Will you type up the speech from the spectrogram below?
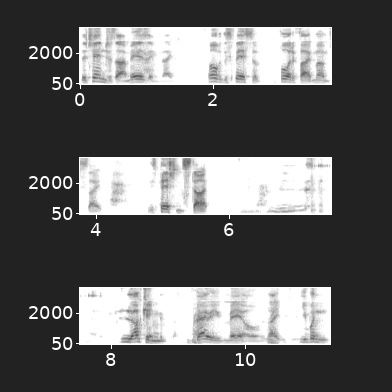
the changes are amazing. Like over the space of four to five months, like these patients start looking very male. Like right. you wouldn't,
